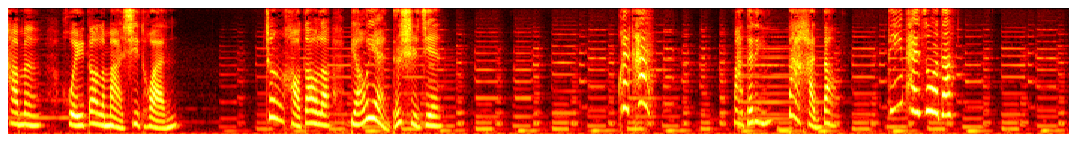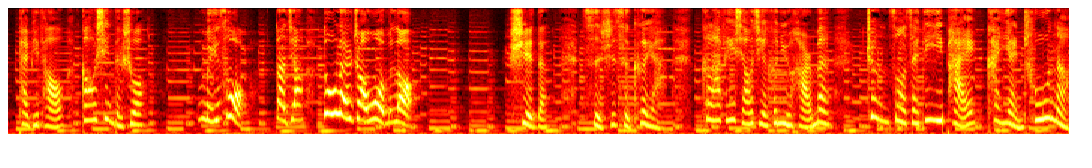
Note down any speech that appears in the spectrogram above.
他们回到了马戏团，正好到了表演的时间。快看！马德琳大喊道：“第一排坐的。”派皮桃高兴地说：“没错，大家都来找我们了。”是的，此时此刻呀，克拉菲小姐和女孩们正坐在第一排看演出呢。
